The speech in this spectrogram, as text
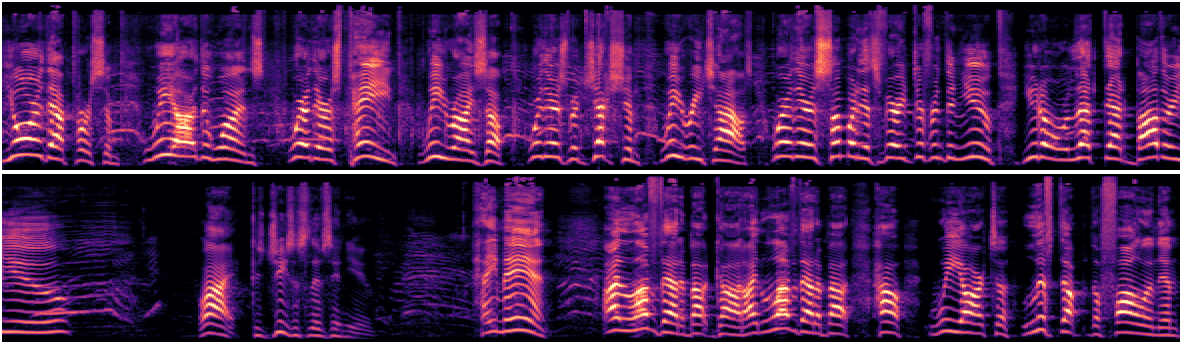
You're that person. We are the ones where there's pain, we rise up. Where there's rejection, we reach out. Where there's somebody that's very different than you, you don't let that bother you. Why? Because Jesus lives in you. Amen. I love that about God. I love that about how we are to lift up the fallen and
